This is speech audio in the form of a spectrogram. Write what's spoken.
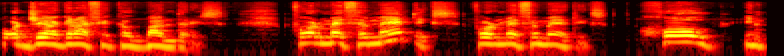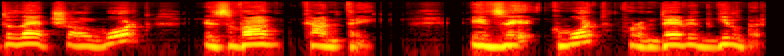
or geographical boundaries. For mathematics, for mathematics, whole intellectual world is one country. It's a quote from David Gilbert.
